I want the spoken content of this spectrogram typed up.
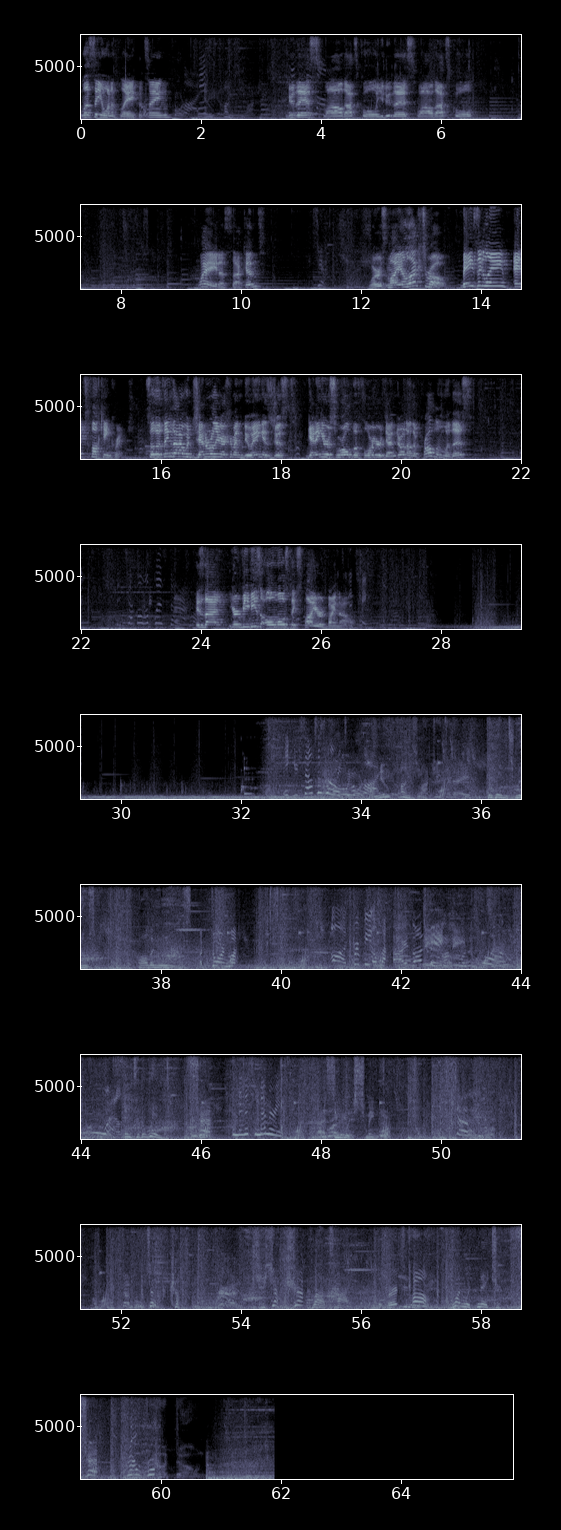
Let's say you want to play quicken. Do this. Wow, that's cool. You do this. Wow, that's cool. Wait a second. Where's my Electro? Basically, it's fucking cringe. So the thing that I would generally recommend doing is just getting your swirl before your Dendro. Now the problem with this is that your VV's almost expired by now. New punching. today. The wind knows me. Fallen leaves adorn my. Oz, reveal my Eyes on me! Well, Into the wind. commit it to memory. As you wish, Mainfront. Clouds high. The birds call. One with nature.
